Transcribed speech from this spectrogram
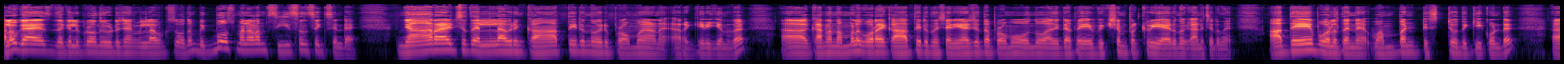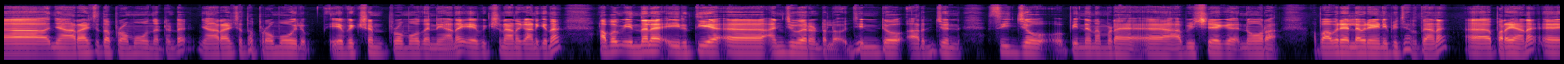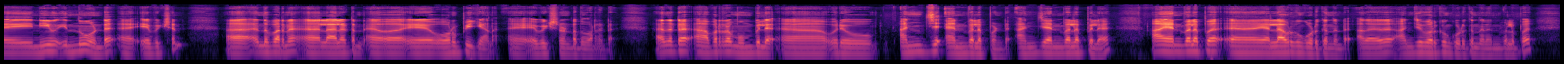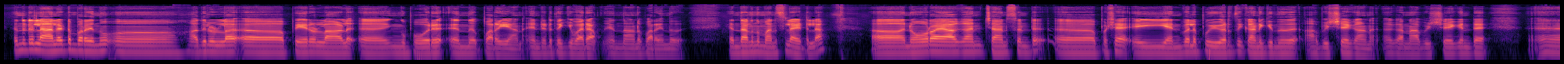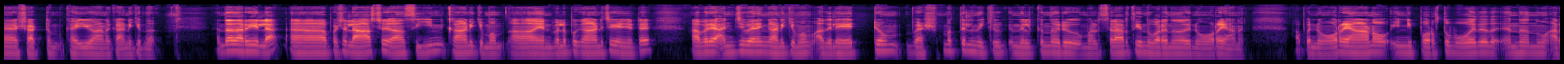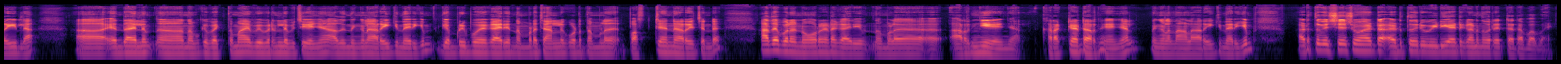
Hello guys the ഗലിബ്രോ എന്ന് YouTube channel എല്ലാവർക്കും സ്വാഗതം. ബിഗ് ബോസ് മലയാളം സീസൺ സിക്സിന്റെ ഞായറാഴ്ചത്തെ എല്ലാവരും കാത്തിരുന്ന ഒരു പ്രൊമോ ആണ് ഇറക്കിയിരിക്കുന്നത് കാരണം നമ്മൾ കുറേ കാത്തിരുന്ന ശനിയാഴ്ചത്തെ പ്രൊമോ ഒന്നും അതിന്റെ അകത്ത് എവിക്ഷൻ പ്രക്രിയയായിരുന്നു കാണിച്ചിരുന്നത്. അതേപോലെ തന്നെ വമ്പൻ ടിസ്റ്റ് ഒതുക്കിക്കൊണ്ട് ഞായറാഴ്ചത്തെ പ്രൊമോ വന്നിട്ടുണ്ട്. ഞായറാഴ്ചത്തെ പ്രൊമോയിലും എവിക്ഷൻ പ്രൊമോ തന്നെയാണ് എവിക്ഷനാണ് കാണിക്കുന്നത്. അപ്പം ഇന്നലെ ഇരുത്തിയ അഞ്ച് പേരുണ്ടല്ലോ. ജിൻഡോ അർജുൻ സിജോ പിന്നെ നമ്മുടെ അഭിഷേക് നോറ. അപ്പോൾ അവരെല്ലാവരും എണീപ്പിച്ചെടുത്താണ് പറയാണ്. ആ, ഇനിയും എവിക്ഷൻ എന്ന് പറഞ്ഞ് ലാലേട്ടൻ ഓർമ്മിപ്പിക്കുകയാണ് എവിക്ഷൻ ഉണ്ടെന്ന് പറഞ്ഞിട്ട്. എന്നിട്ട് അവരുടെ മുമ്പിൽ ഒരു അഞ്ച് എൻവലപ്പ് ഉണ്ട്. അഞ്ച് എൻവലപ്പിൽ ആ എൻവലപ്പ് എല്ലാവർക്കും കൊടുക്കുന്നുണ്ട്. അതായത് അഞ്ച് പേർക്കും കൊടുക്കുന്നുണ്ട് എൻവലപ്പ് എന്നിട്ട് ലാലേട്ടൻ പറയുന്നു അതിലുള്ള പേരുള്ള ആൾ ഇങ്ങ് പോര് എന്ന് പറയുകയാണ് എന്റെ അടുത്തേക്ക് വരാം എന്നാണ് പറയുന്നത്. എന്താണെന്ന് മനസ്സിലായിട്ടില്ല. നോറയാകാൻ ചാൻസ് ഉണ്ട്. പക്ഷേ ഈ എൻവലപ്പ് ഉയർത്തി കാണിക്കുന്നത് അഭിഷേകാണ്. കാരണം അഭിഷേകിന്റെ ഷർട്ടും കയ്യുമാണ് കാണിക്കുന്നത്. എന്താണെന്നറിയില്ല പക്ഷേ ലാസ്റ്റ് ആ സീൻ കാണിക്കുമ്പം ആ എൻവലപ്പ് കാണിച്ചു കഴിഞ്ഞിട്ട് അവരെ അഞ്ച് പേരും കാണിക്കുമ്പം അതിലേറ്റവും വിഷമത്തിൽ നിൽക്കു നിൽക്കുന്ന ഒരു മത്സരാർത്ഥി എന്ന് പറയുന്നത് നോറയാണ്. അപ്പോൾ നോറയാണോ ഇനി പുറത്തു പോയത് എന്നൊന്നും അറിയില്ല. എന്തായാലും നമുക്ക് വ്യക്തമായ വിവരം ലഭിച്ചു കഴിഞ്ഞാൽ അത് നിങ്ങളെ അറിയിക്കുന്നതായിരിക്കും. ഗബ്രി പോയ കാര്യം നമ്മുടെ ചാനലിൽ കൂടെ നമ്മൾ ഫസ്റ്റ് തന്നെ അറിയിച്ചിട്ടുണ്ട്. അതേപോലെ നോറയുടെ കാര്യം നമ്മൾ അറിഞ്ഞു കഴിഞ്ഞാൽ കറക്റ്റായിട്ട് അറിഞ്ഞു കഴിഞ്ഞാൽ നിങ്ങളെ നാളെ അറിയിക്കുന്നതായിരിക്കും. അടുത്ത വിശേഷമായിട്ട് അടുത്തൊരു വീഡിയോ ആയിട്ട് കാണുന്നവരെ ടാറ്റാ ബൈ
